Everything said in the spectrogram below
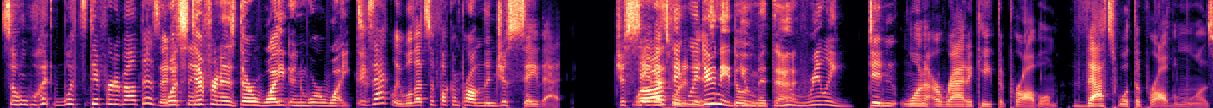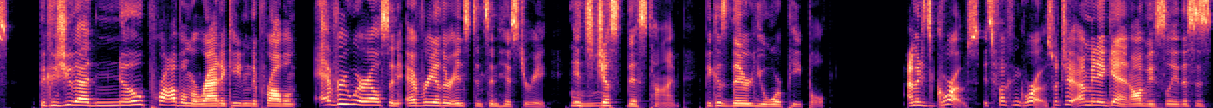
So what what's different about this? I What's think- different is they're white and we're white. Exactly. Well, that's the fucking problem. Then just say that. Just say Well, I think what we is. do need to You- admit that. You really didn't want to eradicate the problem. That's what the problem was. Because you've had no problem eradicating the problem everywhere else in every other instance in history. It's Mhm. just this time because they're your people. I mean, it's gross. It's fucking gross. Which I mean, again, obviously, this is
